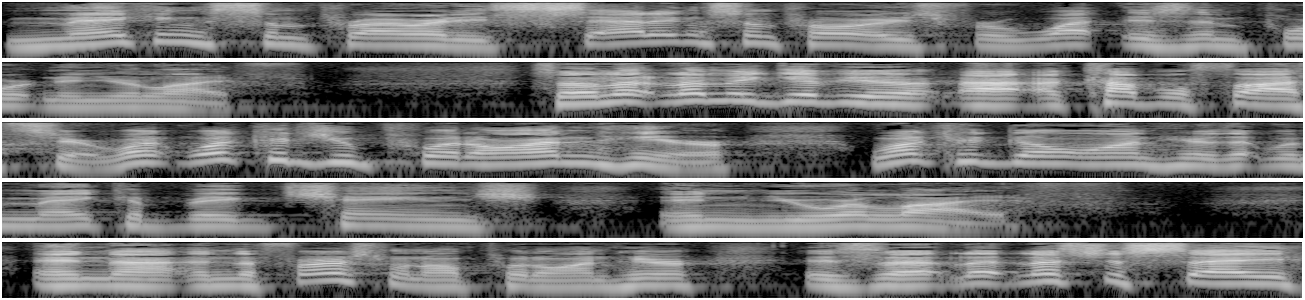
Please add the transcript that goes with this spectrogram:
making some priorities, setting some priorities for what is important in your life. So let, let me give you a, a couple thoughts here. What, what could you put on here? What could go on here that would make a big change in your life? And, uh, and the first one I'll put on here is uh, let, us just say,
